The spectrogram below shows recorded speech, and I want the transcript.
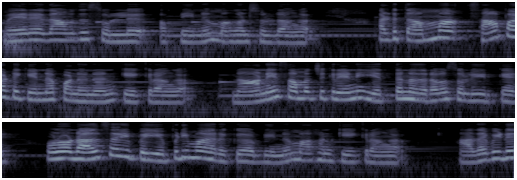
வேற ஏதாவது சொல்லு அப்படின்னு மகன் சொல்கிறாங்க அடுத்து அம்மா சாப்பாட்டுக்கு என்ன பண்ணுனேன்னு கேட்குறாங்க நானே சமைச்சுக்கிறேன்னு எத்தனை தடவை சொல்லியிருக்கேன். உன்னோட அல்சர் இப்போ எப்படிம்மா இருக்குது அப்படின்னு மகன் கேட்குறாங்க அதை விடு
